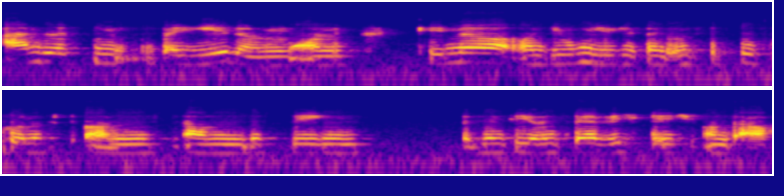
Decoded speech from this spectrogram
ansetzen bei jedem. Und Kinder und Jugendliche sind unsere Zukunft. Und ähm, deswegen sind die uns sehr wichtig. Und auch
